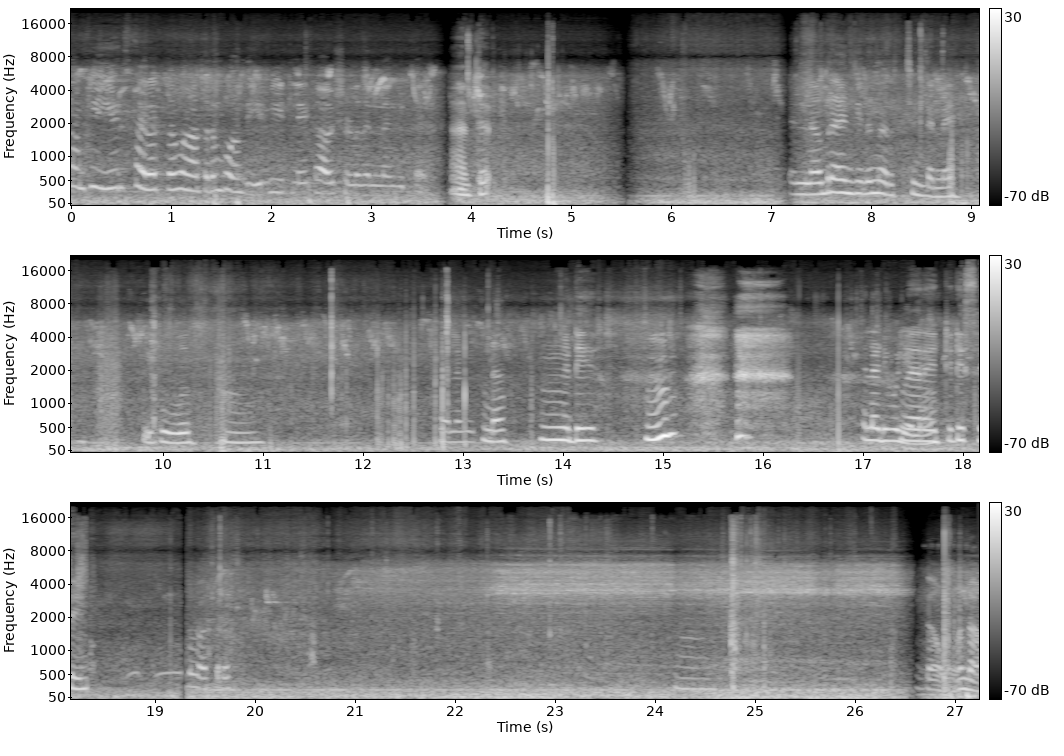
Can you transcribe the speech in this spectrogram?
നമുക്ക് ഈ ഒരു സ്ഥലത്ത് മാത്രം പോകണ്ട ഈ വീട്ടിലേക്ക് ആവശ്യമുള്ളതെല്ലാം കിട്ടാൻ. അതെ. എല്ലാ ബ്രാഞ്ചിലും നിറച്ചുണ്ടല്ലേ? ഈ പൂവ്. വെറൈറ്റി ഡിസൈൻ മാത്രം. ഉണ്ടോ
